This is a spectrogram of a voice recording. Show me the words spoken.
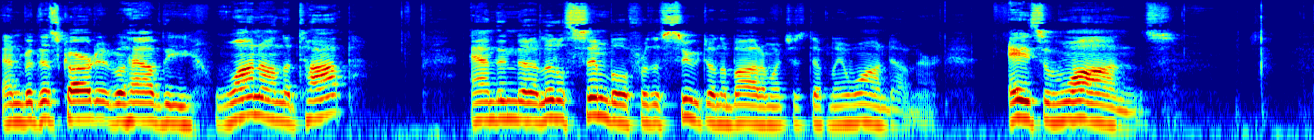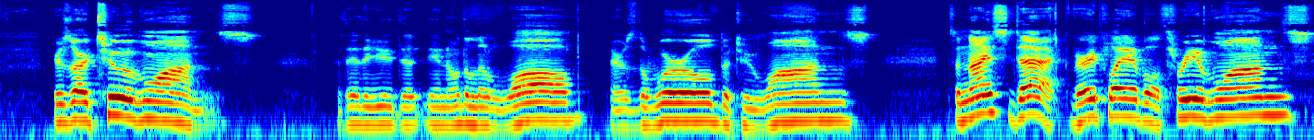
And with this card, it will have the one on the top and then the little symbol for the suit on the bottom, which is definitely a wand down there. Ace of Wands. Here's our Two of Wands. The, the, the, you know, the little wall. There's the world, the two wands. It's a nice deck, very playable. Three of Wands,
